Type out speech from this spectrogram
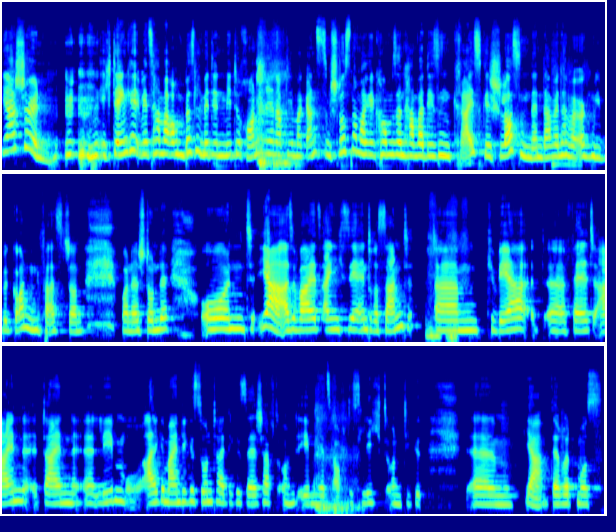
Ja. Schön. Ich denke, jetzt haben wir auch ein bisschen mit den Mitochondrien, auf die wir ganz zum Schluss nochmal gekommen sind, haben wir diesen Kreis geschlossen, denn damit haben wir irgendwie begonnen, fast schon von der Stunde. Und ja, also war jetzt eigentlich sehr interessant. Ähm, quer äh, fällt ein dein äh, Leben, allgemein die Gesundheit, die Gesellschaft und eben jetzt auch das Licht und die, ähm, ja, der Rhythmus.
